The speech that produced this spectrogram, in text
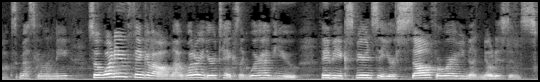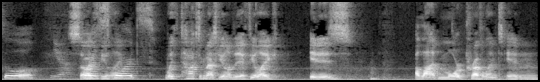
toxic masculinity. So what do you think about all that? What are your takes? Like, where have you maybe experienced it yourself, or where have you like noticed it in school Yeah. So or I in feel like sports? with toxic masculinity, I feel like it is a lot more prevalent in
